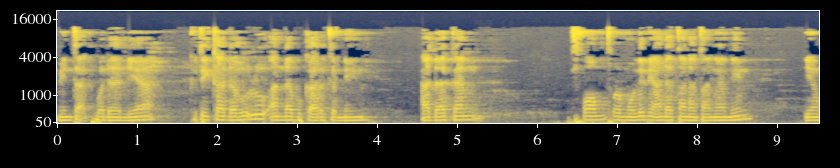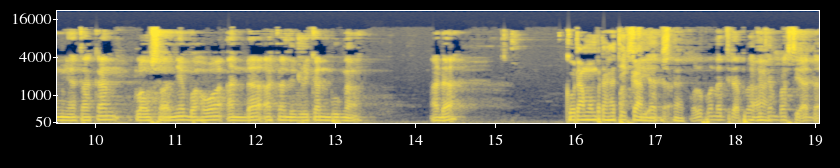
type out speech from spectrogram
minta kepada dia ketika dahulu Anda buka rekening adakan form formulir yang Anda tanda tanganin yang menyatakan klausalnya bahwa Anda akan diberikan bunga. Ada? Kurang memperhatikan, Pasti ada. Ustaz. Walaupun Anda tidak perhatikan Ah. pasti ada.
